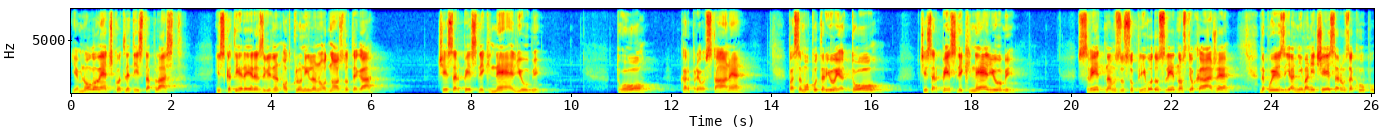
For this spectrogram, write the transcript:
je mnogo več kot le tista plast, iz katere je razviden odklonilen odnos do tega, česar pesnik ne ljubi. To, kar preostane, pa samo potrjuje to, česar pesnik ne ljubi. Svet nam z usupljivo doslednostjo kaže, da poezija nima ničesar v zakupu,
